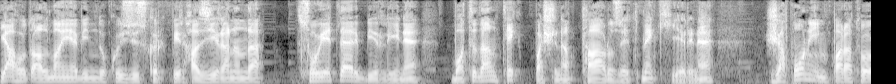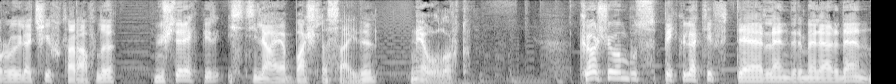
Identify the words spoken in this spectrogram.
yahut Almanya 1941 Haziran'ında Sovyetler Birliği'ne batıdan tek başına taarruz etmek yerine Japon İmparatorluğu'yla çift taraflı müşterek bir istilaya başlasaydı ne olurdu? Kershaw'ın bu spekülatif değerlendirmelerden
